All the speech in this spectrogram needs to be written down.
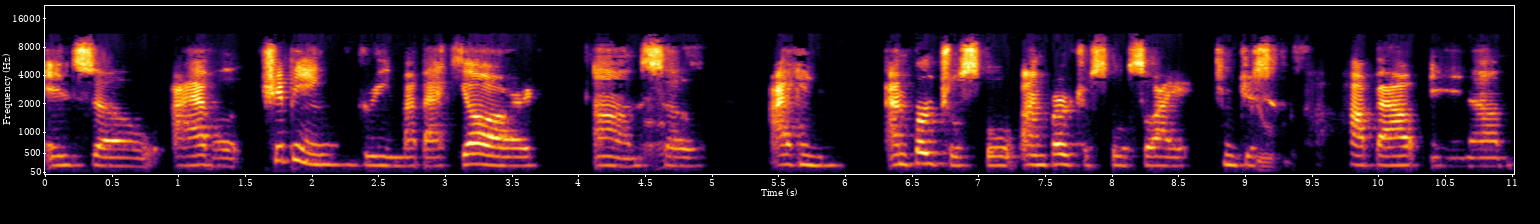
and so I have a chipping green in my backyard. Um, so I can I'm virtual school. I'm virtual school, so I can just hop out and um,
